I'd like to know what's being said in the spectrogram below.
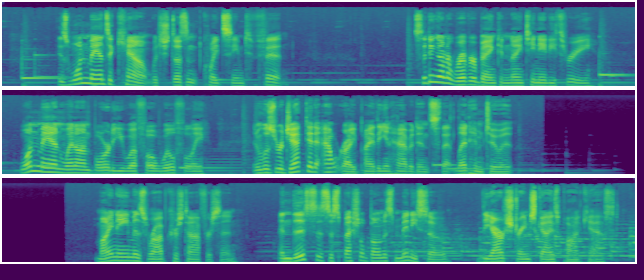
is one man's account which doesn't quite seem to fit. Sitting on a riverbank in 1983, one man went on board a UFO willfully and was rejected outright by the inhabitants that led him to it. My name is Rob Christofferson, and this is a special bonus mini-sode the Our Strange Skies podcast.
